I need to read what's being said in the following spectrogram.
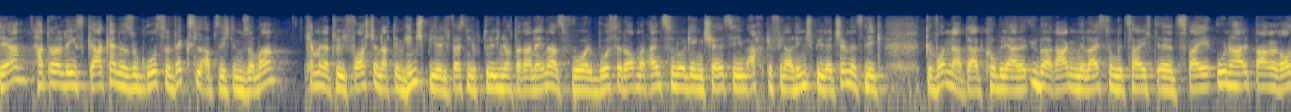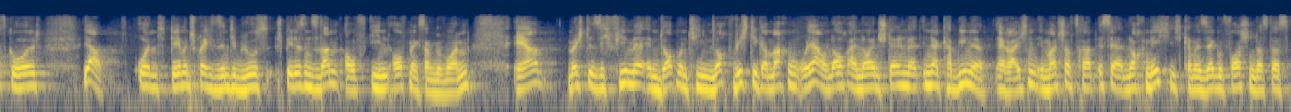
Der hat allerdings gar keine so große Wechselabsicht im Sommer. Ich kann mir natürlich vorstellen, nach dem Hinspiel, ich weiß nicht, ob du dich noch daran erinnerst, wo Borussia Dortmund 1 0 gegen Chelsea im Achtelfinal-Hinspiel der Champions League gewonnen hat. Da hat Kobel eine überragende Leistung gezeigt, äh, zwei unhaltbare rausgeholt. Ja, und dementsprechend sind die Blues spätestens dann auf ihn aufmerksam geworden. Er möchte sich vielmehr im Dortmund-Team noch wichtiger machen oh ja, und auch einen neuen Stellenwert in der Kabine erreichen. Im Mannschaftsrat ist er noch nicht. Ich kann mir sehr gut vorstellen, dass das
